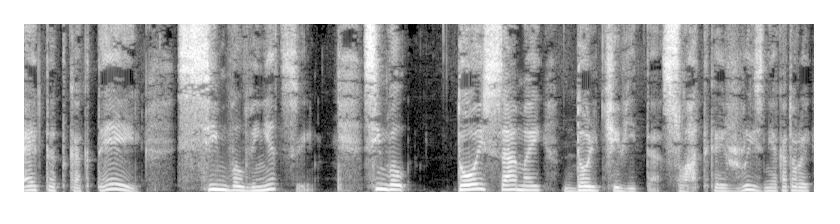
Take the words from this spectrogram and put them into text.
этот коктейль — символ Венеции, символ той самой дольчевита, сладкой жизни, о которой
